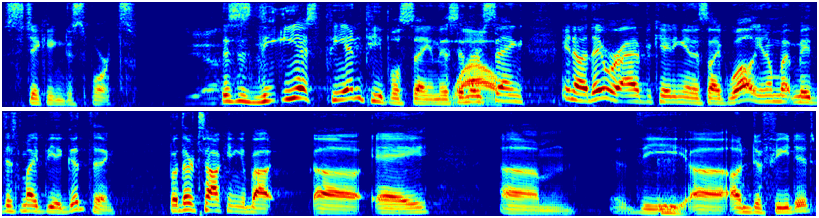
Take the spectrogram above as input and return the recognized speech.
sticking to sports. This is the ESPN people saying this, and they're saying, you know, they were advocating, and it's like, well, you know, maybe this might be a good thing. But they're talking about uh, a um, the uh, undefeated,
